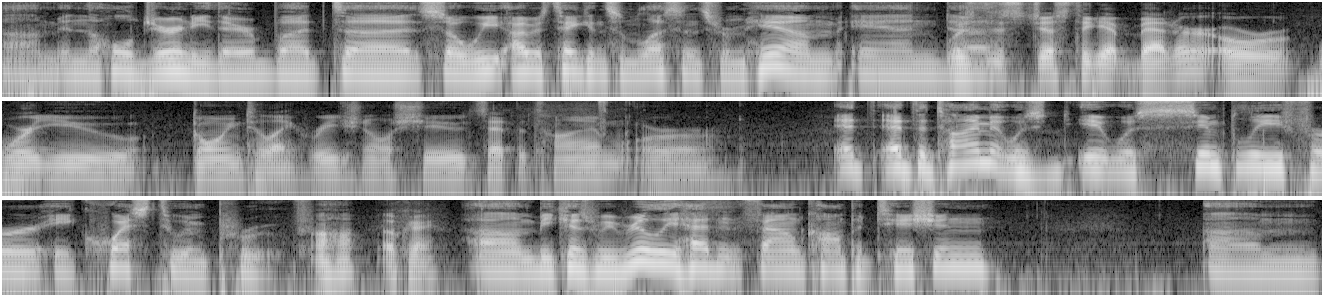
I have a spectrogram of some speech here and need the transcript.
um, in the whole journey there. But uh, so we, I was taking some lessons from him, and Was uh, this just to get better, or were you going to like regional shoots at the time, or At, at the time, it was it was simply for a quest to improve. Uh huh. Okay. um, because we really hadn't found competition. Um,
